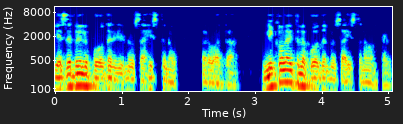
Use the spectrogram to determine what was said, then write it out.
యజబేలు బోధన నువ్వు సహిస్తున్నావు తర్వాత. నికోలైతుల బోధన నువ్వు సహిస్తున్నావు అంటాడు.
